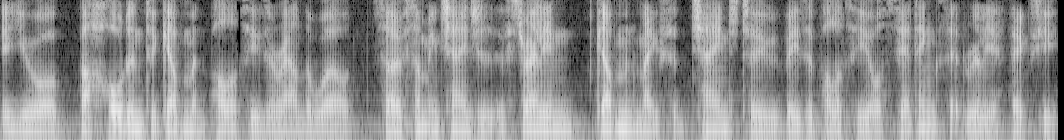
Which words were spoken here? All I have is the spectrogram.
You're beholden to government policies around the world. So if something changes, if Australian government makes a change to visa policy or settings, that really affects you.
